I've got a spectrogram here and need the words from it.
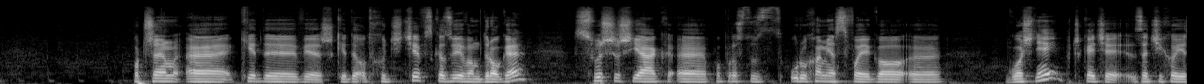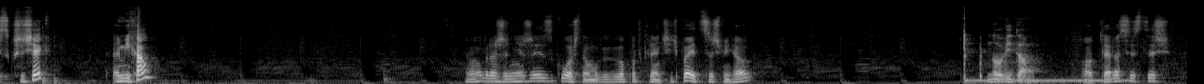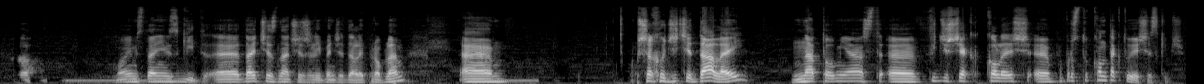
Po czym, e, kiedy wiesz, kiedy odchodzicie, wskazuje wam drogę. Słyszysz, jak e, po prostu z- uruchamia swojego e, głośniej. Poczekajcie, za cicho jest Krzysiek? E, Michał? Ja mam wrażenie, że jest głośno, mogę go podkręcić. Powiedz coś, Michał. No witam. O, teraz jesteś. No. Moim zdaniem jest git. E, dajcie znać, jeżeli będzie dalej problem. E, przechodzicie dalej, natomiast e, widzisz, jak koleś e, po prostu kontaktuje się z kimś.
